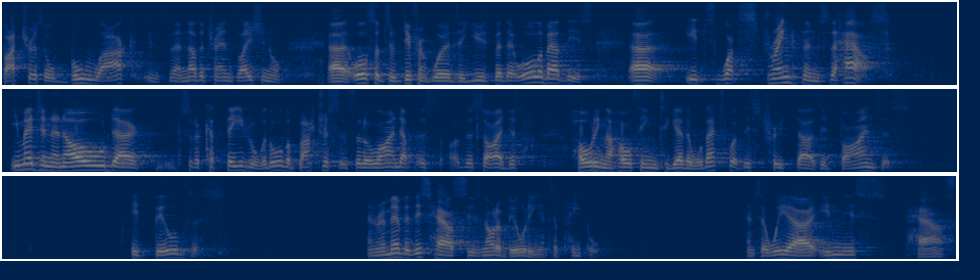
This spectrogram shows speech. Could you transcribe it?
buttress or bulwark, is another translation, or uh, all sorts of different words are used, but they're all about this. Uh, it's what strengthens the house. Imagine an old uh, sort of cathedral with all the buttresses that are lined up the side, just holding the whole thing together. Well, that's what this truth does it binds us, it builds us. And remember, this house is not a building, it's a people. And so we are in this house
